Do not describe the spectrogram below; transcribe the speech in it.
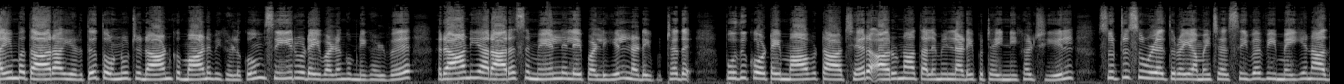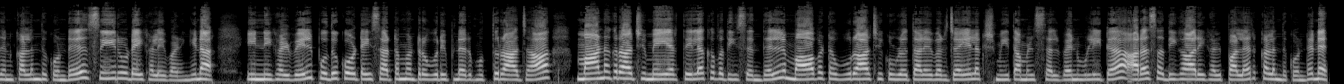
ஐம்பத்து ஆறாயிரத்து தொன்னூற்று நான்கு மாணவிகளுக்கும் சீருடை வழங்கும் நிகழ்வு ராணியார் அரசு மேல்நிலைப் பள்ளியில் நடைபெற்றது. புதுக்கோட்டை மாவட்ட ஆட்சியர் அருணா தலைமையில் நடைபெற்ற இந்நிகழ்ச்சியில் சுற்றுச்சூழல் துறை அமைச்சர் சிவவி மெய்யநாதன் கலந்து கொண்டு சீருடைகளை வழங்கினார். இந்நிகழ்வில் புதுக்கோட்டை சட்டமன்ற உறுப்பினர் முத்துராஜா மாநகராட்சி மேயர் திலகவதி செந்தில் மாவட்ட ஊராட்சி குழு தலைவர் ஜெயலட்சுமி தமிழ்செல்வன் உள்ளிட்ட அரசு அதிகாரிகள் பலர் கலந்து கொண்டனர்.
